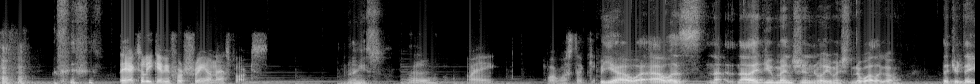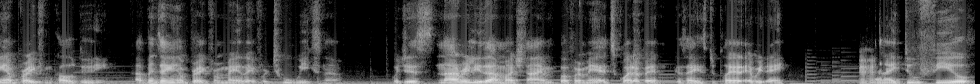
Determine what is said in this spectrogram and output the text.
they actually gave it for free on Xbox. Nice. really? Wait, what was the game? But yeah, wha- I was now, now that you mentioned, well, you mentioned it a while ago that you're taking a break from Call of Duty. I've been taking a break from Melee for two weeks now, which is not really that much time, but for me, it's quite a bit because I used to play it every day, Mhm. and I do feel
